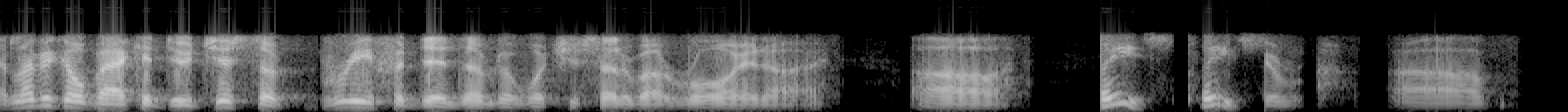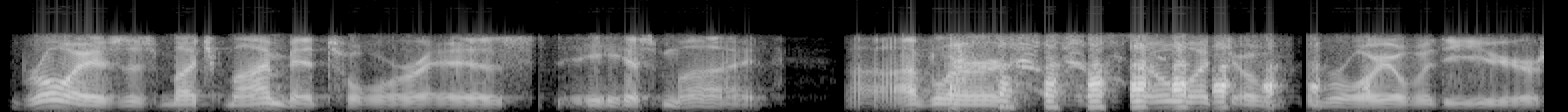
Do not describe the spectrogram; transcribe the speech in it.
and let me go back and do just a brief addendum to what you said about Roy and I. Uh, please, please. Uh, Roy is as much my mentor as he is mine. Uh, I've learned so much from Roy over the years.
